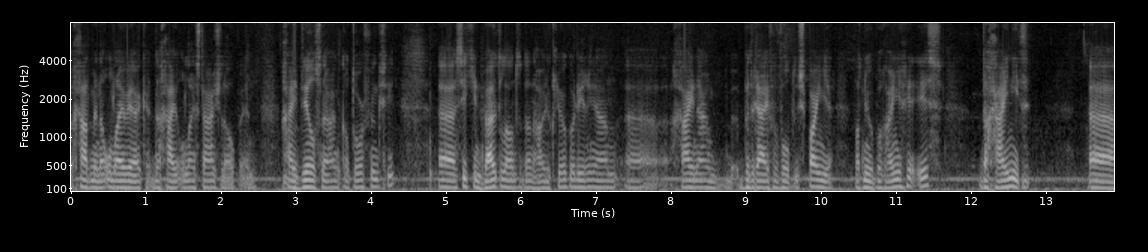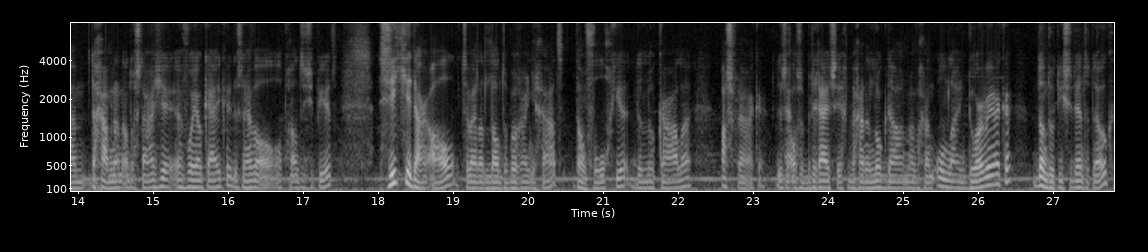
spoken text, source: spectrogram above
gaat men naar online werken, dan ga je online stage lopen en ga je deels naar een kantoorfunctie. zit je in het buitenland, dan hou je de kleurcodering aan. ga je naar een bedrijf bijvoorbeeld in Spanje, wat nu op oranje is, dan ga je niet. Um, dan gaan we naar een andere stage uh, voor jou kijken, dus daar hebben we al op geanticipeerd. Zit je daar al, terwijl het land op oranje gaat, dan volg je de lokale afspraken. Dus als het bedrijf zegt we gaan een lockdown, maar we gaan online doorwerken, dan doet die student het ook.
